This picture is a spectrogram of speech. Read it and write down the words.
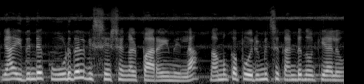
ഞാൻ ഇതിന്റെ കൂടുതൽ വിശേഷങ്ങൾ പറയുന്നില്ല. നമുക്കപ്പോൾ ഒരുമിച്ച് കണ്ടു നോക്കിയാലോ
